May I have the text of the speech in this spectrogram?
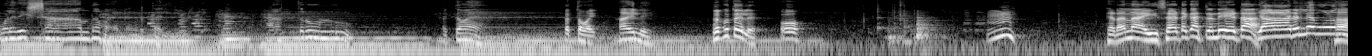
വളരെ ശാന്തമായിട്ട് അങ്ങോട്ട് തല്ലി പിടിക്കുക അത്രേ ഉള്ളൂ. വ്യക്തമായ? വ്യക്തമായി. ആയില്ലേ? നിനക്കുത്തയില്ലേ ഓ. എടാ നൈസായിട്ടൊക്കെ അറ്റൻഡ് ചെയ്യട്ടാ. ഞാനല്ലേ പോണത്?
